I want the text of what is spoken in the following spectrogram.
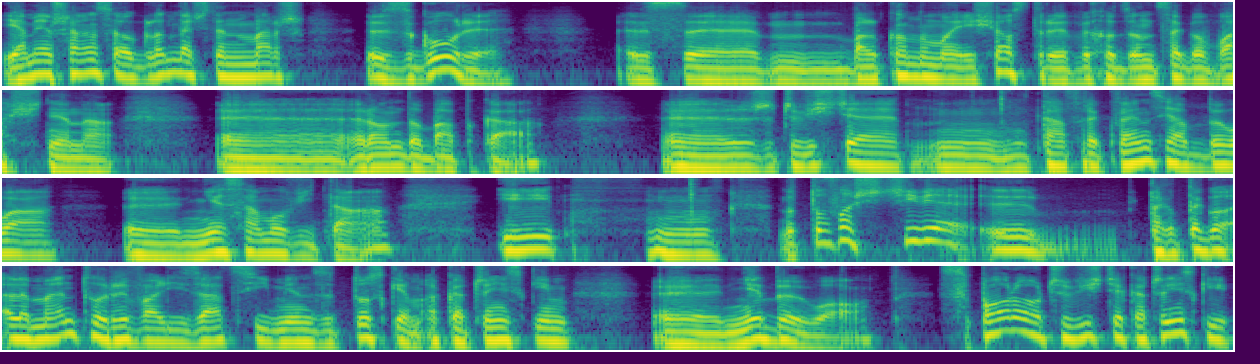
Ja miałem szansę oglądać ten marsz z góry, z balkonu mojej siostry, wychodzącego właśnie na e, rondo Babka. E, Rzeczywiście mm, ta frekwencja była e, niesamowita i mm, no to właściwie y, tego elementu rywalizacji między Tuskiem a Kaczyńskim y, nie było. Sporo oczywiście Kaczyński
